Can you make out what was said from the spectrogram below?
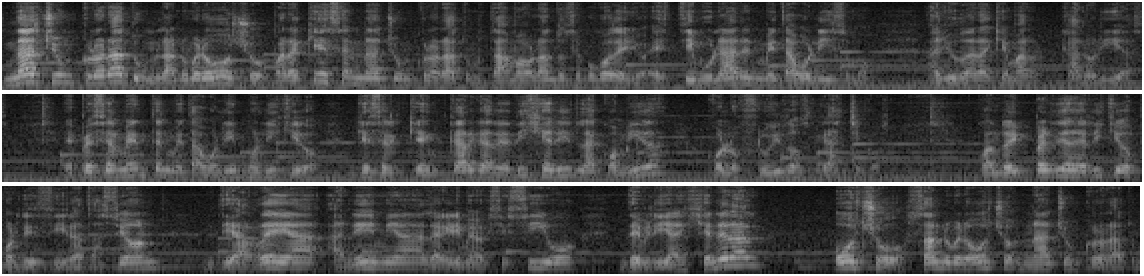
Natrium cloratum, la número 8. ¿Para qué es el natrium cloratum? Estábamos hablando hace poco de ello. Estimular el metabolismo, ayudar a quemar calorías, especialmente el metabolismo líquido, que es el que encarga de digerir la comida con los fluidos gástricos. Cuando hay pérdidas de líquidos por deshidratación, diarrea, anemia, lagrimeo excesivo, debilidad en general, 8, sal número 8, natrium cloratum.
